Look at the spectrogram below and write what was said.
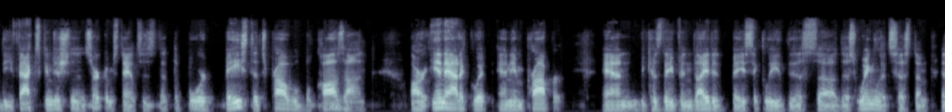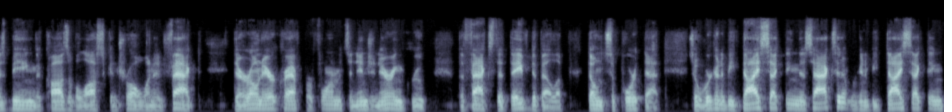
the facts, conditions, and circumstances that the board based its probable cause on are inadequate and improper. And because they've indicted basically this, uh, this winglet system as being the cause of a loss of control, when in fact, their own aircraft performance and engineering group, the facts that they've developed don't support that. So we're going to be dissecting this accident. We're going to be dissecting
